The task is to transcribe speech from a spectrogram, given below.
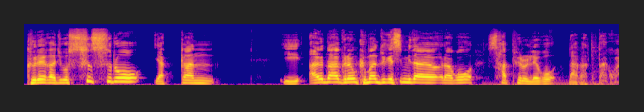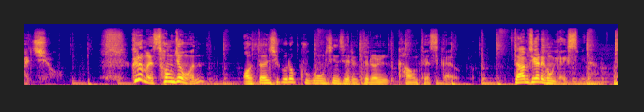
그래가지고 스스로 약간 이, 아, 나 그럼 그만두겠습니다. 라고 사표를 내고 나갔다고 하죠. 그러면 성종은 어떤 식으로 구공신 세력들을 카운트했을까요? 다음 시간에 공개하겠습니다.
